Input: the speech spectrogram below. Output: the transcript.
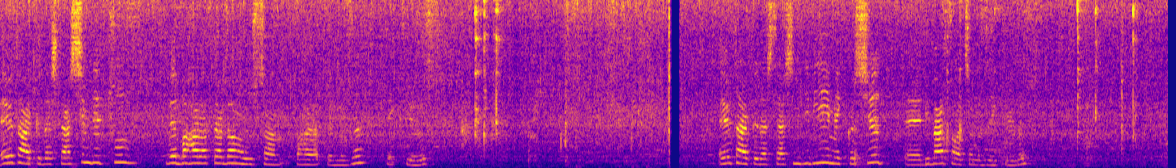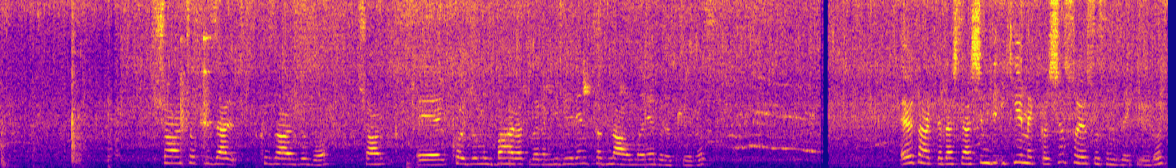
Evet arkadaşlar, şimdi tuz ve baharatlardan oluşan baharatlarımızı ekliyoruz. Evet arkadaşlar, şimdi bir yemek kaşığı e, biber salçamızı ekliyoruz. Şu an çok güzel kızardı bu. Şu an e, koyduğumuz baharatların biberin tadını almaya bırakıyoruz. Evet arkadaşlar şimdi 2 yemek kaşığı soya sosumuzu ekliyoruz.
